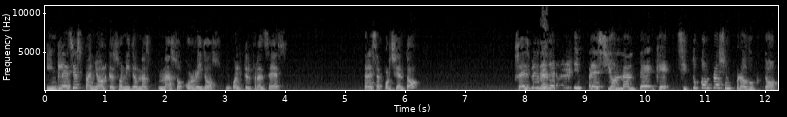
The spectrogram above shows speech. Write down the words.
Inglés y español, que son idiomas más socorridos, igual que el francés, 13%. O sea, es verdaderamente impresionante que si tú compras un producto,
